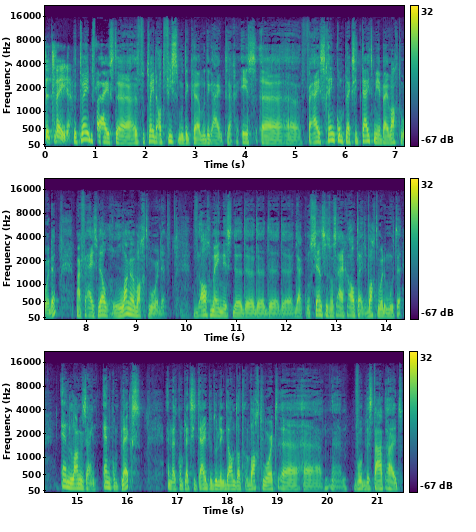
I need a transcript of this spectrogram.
De tweede. De tweede vereiste, het tweede advies moet ik, moet ik eigenlijk zeggen, is uh, uh, vereis geen complexiteit meer bij wachtwoorden, maar vereis wel lange wachtwoorden. Over het algemeen is de, de, de, de, de, consensus was eigenlijk altijd wachtwoorden moeten en lang zijn en complex. En met complexiteit bedoel ik dan dat een wachtwoord bijvoorbeeld bestaat uit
